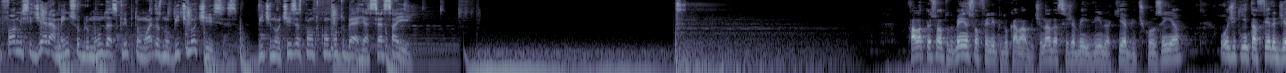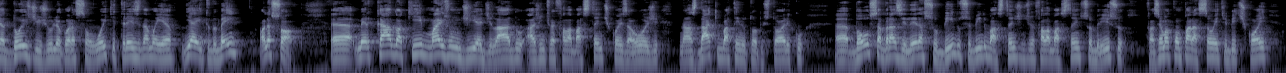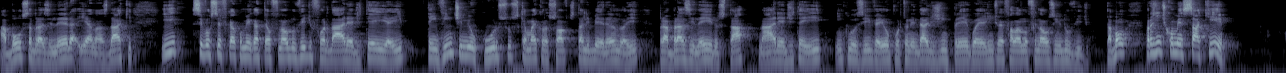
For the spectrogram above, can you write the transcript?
Informe-se diariamente sobre o mundo das criptomoedas no Bit Notícias. bitnoticias.com.br, acessa aí. Fala pessoal, tudo bem? Eu sou o Felipe do canal Bitnada, seja bem-vindo aqui à Bitcozinha. Hoje, quinta-feira, dia 2 de julho, agora são 8h13 da manhã. E aí, tudo bem? Olha só, é, mercado aqui, mais um dia de lado, a gente vai falar bastante coisa hoje. Nasdaq batendo topo histórico, Uh, Bolsa brasileira subindo, subindo bastante, a gente vai falar bastante sobre isso, fazer uma comparação entre Bitcoin, a Bolsa brasileira e a Nasdaq. E se você ficar comigo até o final do vídeo, for da área de TI aí, tem 20 mil cursos que a Microsoft está liberando aí para brasileiros, tá? Na área de TI, inclusive aí oportunidade de emprego, aí a gente vai falar no finalzinho do vídeo, tá bom? Para a gente começar aqui,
